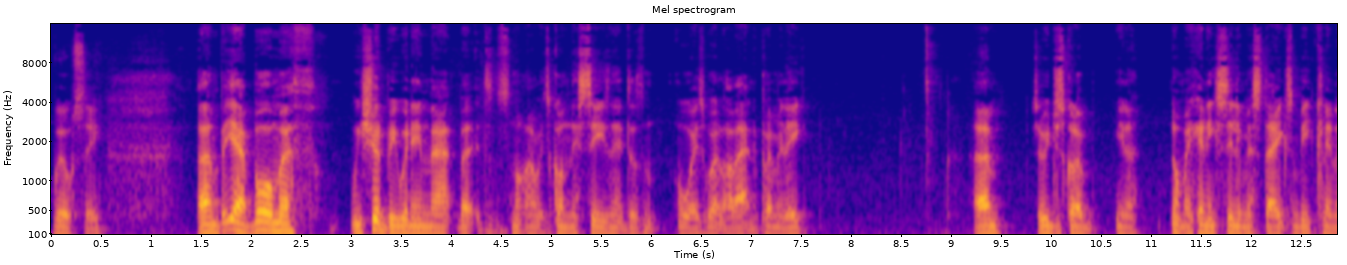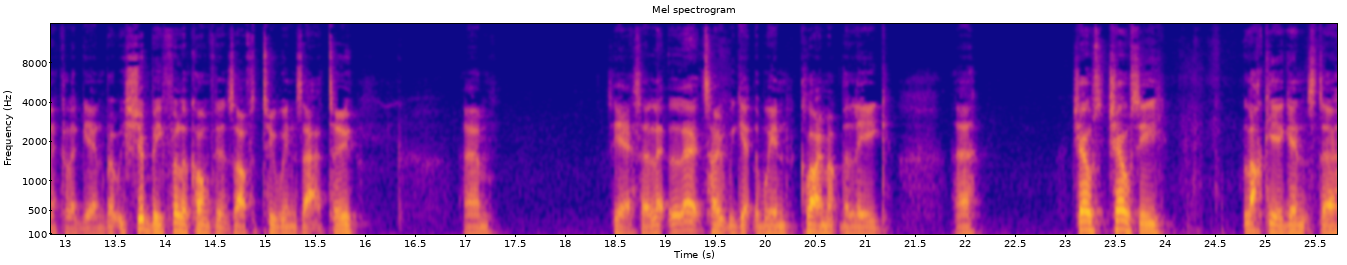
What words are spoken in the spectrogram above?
We'll see. Um, but yeah, Bournemouth, we should be winning that, but it's not how it's gone this season. It doesn't always work like that in the Premier League. Um, so we just got to, you know, not make any silly mistakes and be clinical again. But we should be full of confidence after two wins out of two. Um, so yeah, so let, let's hope we get the win, climb up the league. Uh, Chelsea, Chelsea, lucky against uh,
